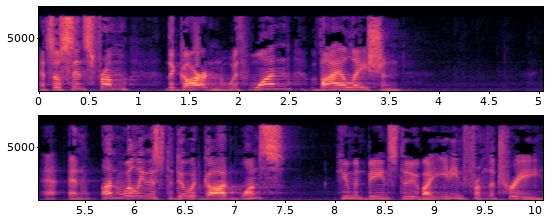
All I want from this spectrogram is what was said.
And so, since from the garden, with one violation and unwillingness to do what God wants human beings to do by eating from the tree,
